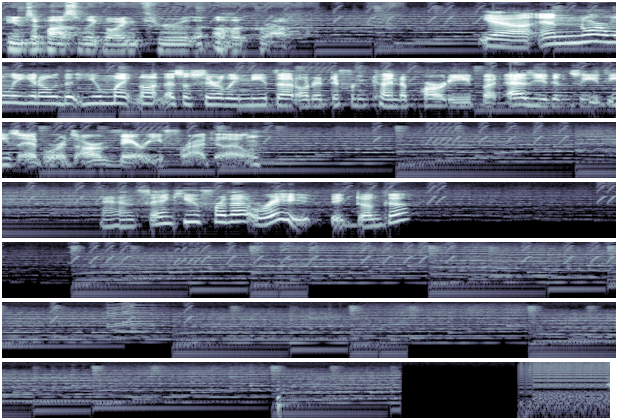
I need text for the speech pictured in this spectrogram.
into possibly going through the, a hook route. Yeah, and normally, you know, that you might not necessarily need that on a different kind of party, but as you can see, these Edwards are very fragile. And thank you for that raid, Big Dunka.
